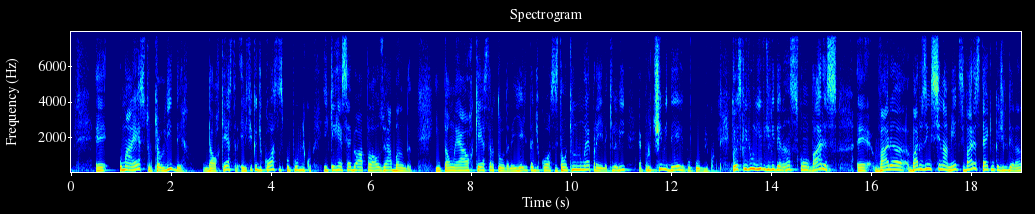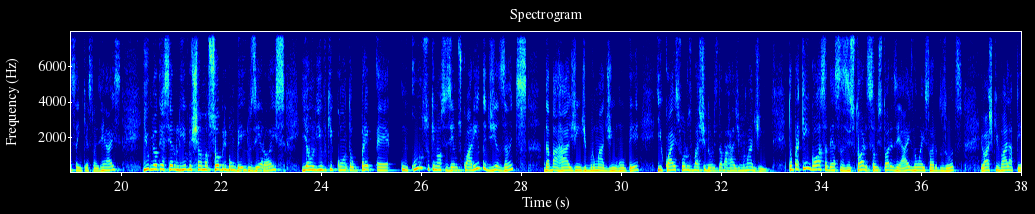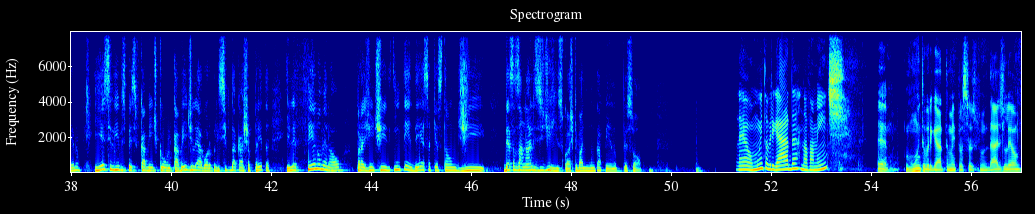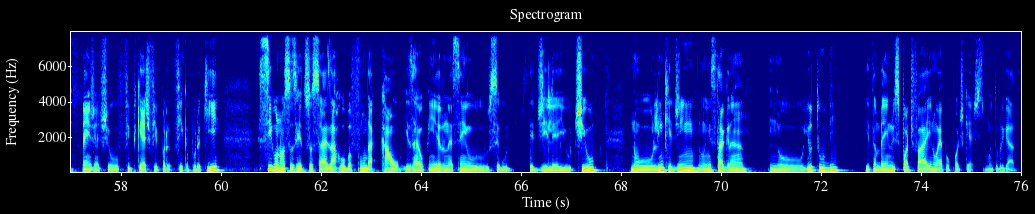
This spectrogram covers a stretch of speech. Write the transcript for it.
é o maestro, que é o líder da orquestra, ele fica de costas pro público e quem recebe o aplauso é a banda. Então é a orquestra toda, né? E ele tá de costas. Então aquilo não é para ele, aquilo ali é pro time dele, pro público. Então eu escrevi um livro de lideranças com várias é, várias, vários ensinamentos e várias técnicas de liderança em questões reais. E o meu terceiro livro chama Sobre Bombeiros e Heróis, e é um livro que conta o, pre, é, um curso que nós fizemos 40 dias antes da barragem de Brumadinho romper e quais foram os bastidores da barragem de Brumadinho. Então, para quem gosta dessas histórias, são histórias reais, não é a história dos outros, eu acho que vale a pena. E esse livro especificamente que eu acabei de ler agora, O Princípio da Caixa Preta, ele é fenomenal para a gente entender essa questão de dessas análises de risco. Acho que vale muito a pena pro pessoal. Léo, muito obrigada novamente. É, muito obrigado também pela sua disponibilidade, Léo. Bem, gente, o Fipcast fica por aqui. Sigam nossas redes sociais, arroba Fundacal Israel Pinheiro, né? Sem o, o cedilha e o tio. No LinkedIn, no Instagram, no YouTube e também no Spotify e no Apple Podcasts. Muito obrigado.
